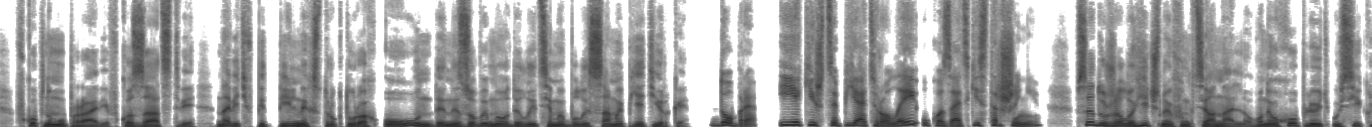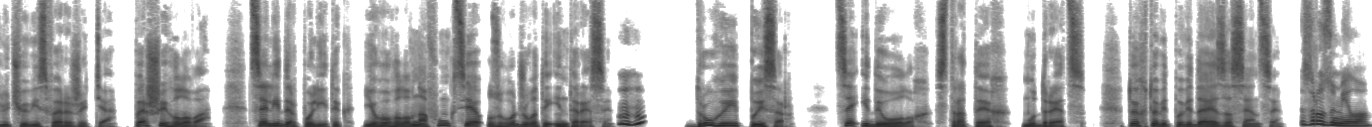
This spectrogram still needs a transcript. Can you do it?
– в копному праві, в козацтві, навіть в підпільних структурах ОУН, де низовими одилицями були саме п'ятірки. Добре. І які ж це п'ять ролей у козацькій старшині? Все дуже логічно і функціонально. Вони охоплюють усі ключові сфери життя. Перший – голова. Це лідер-політик, його головна функція – узгоджувати інтереси. Угу. Другий – писар. Це ідеолог, стратег, мудрець. Той, хто відповідає за сенси. Зрозуміло.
